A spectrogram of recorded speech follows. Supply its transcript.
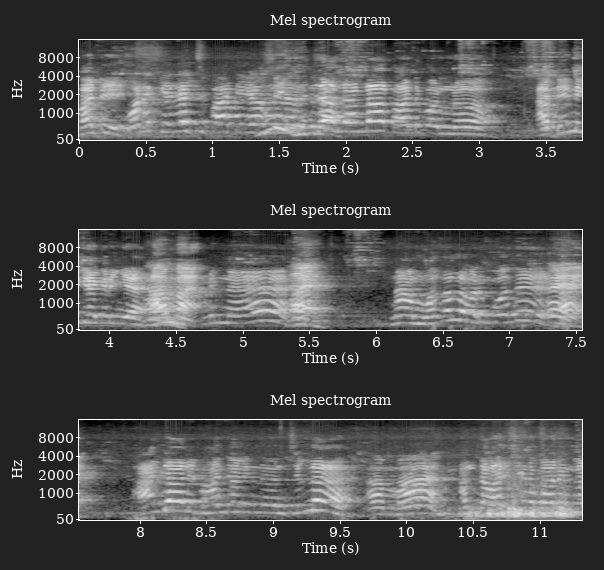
பாட்டி. உனக்கு ஏதாச்சும் பாட்டு பாட்டு பண்ணணும் அப்படின்னு கேக்குறீங்க. ஆமா. முன்ன நான் முதல்ல வரும்போது பாஞ்சாலி பாஞ்சாலின்னு வந்துச்சுல்ல ஆமா. அந்த வரிசையில பாடுங்க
